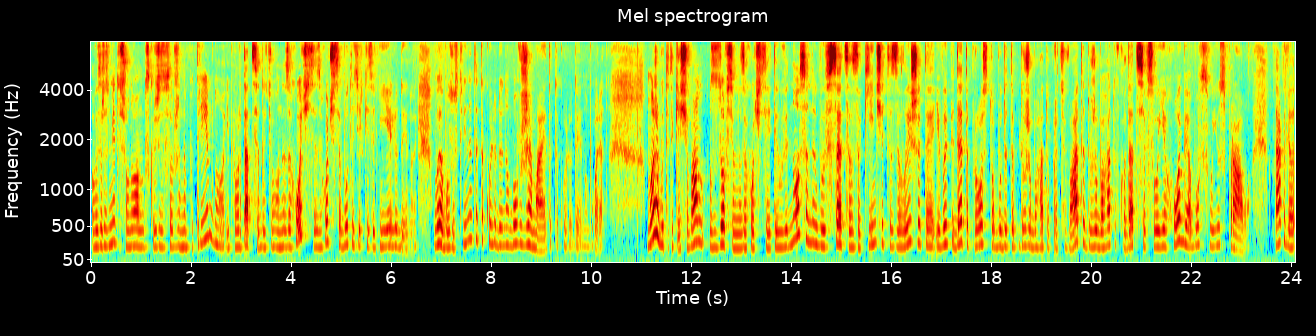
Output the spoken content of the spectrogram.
ви зрозумієте, що воно вам, скоріш за все, вже не потрібно, і повертатися до цього не захочеться, захочеться бути тільки з однією людиною. Ви або зустрінете таку людину, або вже маєте таку людину поряд. Може бути таке, що вам зовсім не захочеться йти у відносини, ви все це закінчите, залишите, і ви підете, просто будете дуже багато працювати, дуже багато вкладатися в своє хобі або в свою справу так, для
